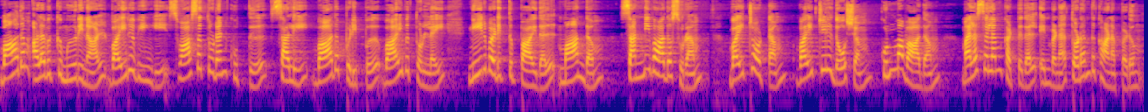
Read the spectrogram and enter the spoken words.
வாதம் அளவுக்கு மீறினால் வயிறு வீங்கி சுவாசத்துடன் குத்து சளி வாதப்பிடிப்பு வாய்வு தொல்லை நீர்வடித்து பாய்தல் மாந்தம் சன்னிவாத சுரம் வயிற்றோட்டம் வயிற்றில் தோஷம் குண்மவாதம் மலசலம் கட்டுதல் என்பன தொடர்ந்து காணப்படும்.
